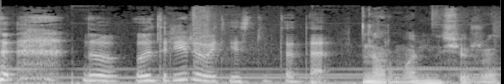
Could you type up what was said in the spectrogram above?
но утрировать, если то да. Нормальный сюжет.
